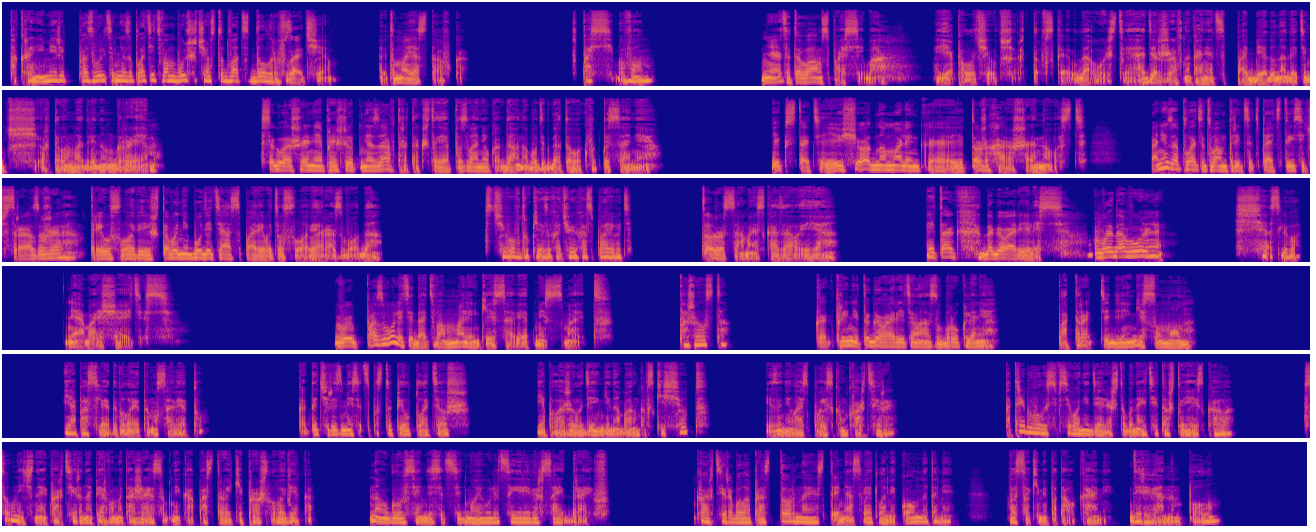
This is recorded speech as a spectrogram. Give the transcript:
По крайней мере, позвольте мне заплатить вам больше, чем 120 долларов. Зачем? Это моя ставка. Спасибо вам. Нет, это вам спасибо. Я получил чертовское удовольствие, одержав, наконец, победу над этим чертовым Эдвином Греем. Соглашение пришлют мне завтра, так что я позвоню, когда оно будет готово к подписанию. И, кстати, еще одна маленькая и тоже хорошая новость. Они заплатят вам 35 тысяч сразу же, при условии, что вы не будете оспаривать условия развода. С чего вдруг я захочу их оспаривать? То же самое сказал и я. Итак, договорились. Вы довольны? Счастливо. Не обольщайтесь. Вы позволите дать вам маленький совет, мисс Смайт? Пожалуйста. Как принято говорить у нас в Бруклине, потратьте деньги с умом. Я последовала этому совету. Когда через месяц поступил платеж, я положила деньги на банковский счет и занялась поиском квартиры. Потребовалось всего неделя, чтобы найти то, что я искала. Солнечная квартира на первом этаже особняка постройки прошлого века на углу 77-й улицы и Риверсайд-драйв. Квартира была просторная, с тремя светлыми комнатами, высокими потолками, деревянным полом.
